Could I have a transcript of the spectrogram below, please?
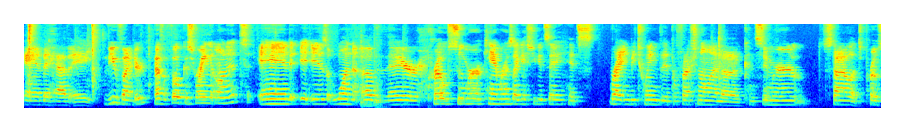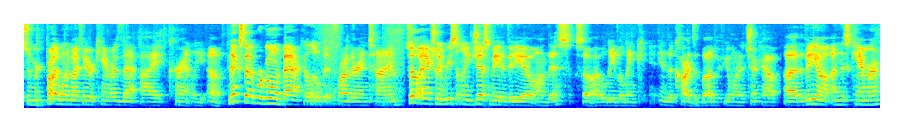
and they have a viewfinder, has a focus ring on it, and it is one of their prosumer cameras, I guess you could say. It's right in between the professional and the consumer style. It's prosumer. Probably one of my favorite cameras that I currently own. Next up, we're going back a little bit farther in time. So I actually recently just made a video on this, so I will leave a link in the cards above if you want to check out uh, the video on this camera.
